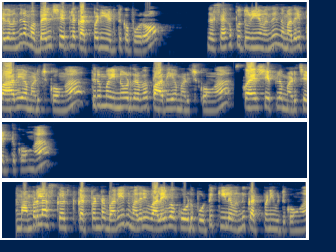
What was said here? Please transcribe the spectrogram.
இதை வந்து நம்ம பெல் ஷேப்ல கட் பண்ணி எடுத்துக்க போறோம். இந்த சிகப்பு துணியை வந்து இந்த மாதிரி பாதியா மடிச்சுக்கோங்க. திரும்ப இன்னொரு தடவை பாதியா மடிச்சுக்கோங்க. ஸ்கொயர் ஷேப்ல மடிச்சு எடுத்துக்கோங்க. நம்ம அம்பர்லா ஸ்கர்ட் கட் பண்ற மாதிரி இந்த மாதிரி வளைவ கோடு போட்டு கீழே வந்து கட் பண்ணி விட்டுக்கோங்க.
